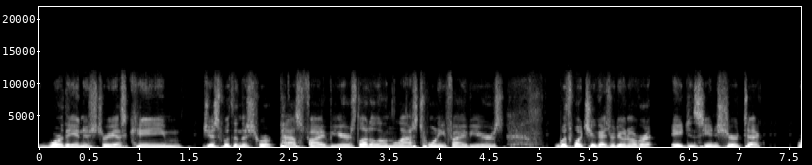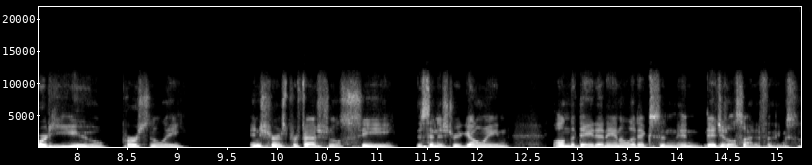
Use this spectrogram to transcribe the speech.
where the industry has came just within the short past five years, let alone the last 25 years, with what you guys are doing over at Agency InsurTech, where do you personally, insurance professionals, see this industry going on the data and analytics and, and digital side of things?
